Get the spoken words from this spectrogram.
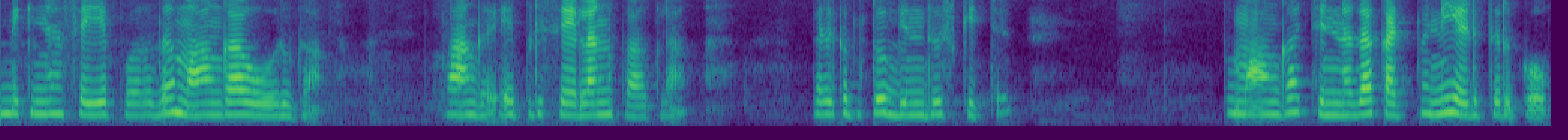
இன்றைக்கி நான் செய்ய போகிறது மாங்காய் ஊறுகாய். வாங்க எப்படி செய்யலான்னு பார்க்கலாம். வெல்கம் டு பிந்துஸ் கிச்சன் இப்போ மாங்காய் சின்னதாக கட் பண்ணி எடுத்துருக்கோம்.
